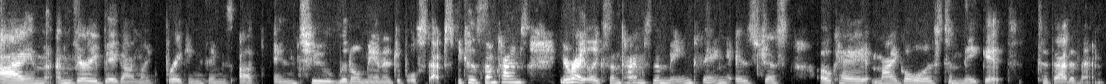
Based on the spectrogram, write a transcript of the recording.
i'm i'm very big on like breaking things up into little manageable steps because sometimes you're right like sometimes the main thing is just okay my goal is to make it to that event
